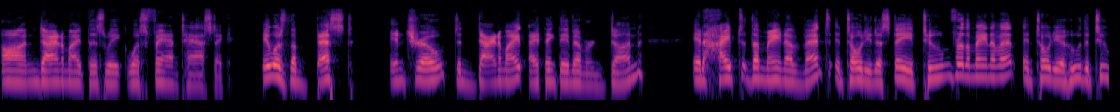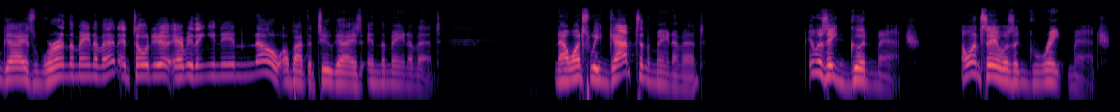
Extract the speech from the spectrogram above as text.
on Dynamite this week was fantastic. It was the best intro to Dynamite I think they've ever done. It hyped the main event. It told you to stay tuned for the main event. It told you who the two guys were in the main event. It told you everything you needed to know about the two guys in the main event. Now, once we got to the main event, it was a good match. I wouldn't say it was a great match.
